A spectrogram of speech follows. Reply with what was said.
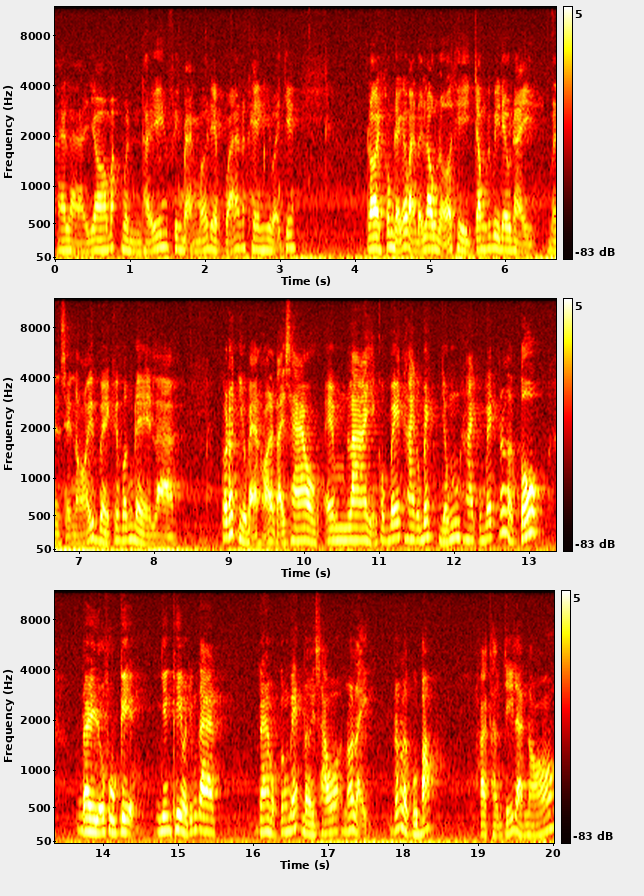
Hay là do mắt mình thấy phiên bản mới đẹp quá nó khen như vậy chứ. Rồi, không để các bạn đợi lâu nữa thì trong cái video này mình sẽ nói về cái vấn đề là có rất nhiều bạn hỏi là tại sao em like những con bé hai con bé giống hai con bé rất là tốt, đầy đủ phụ kiện, nhưng khi mà chúng ta ra một con bé đời sau nó lại rất là cùi bắp. Hoặc thậm chí là nó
